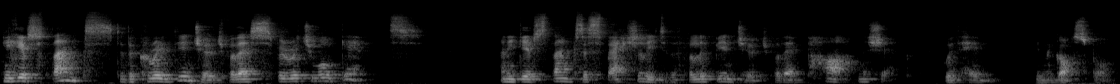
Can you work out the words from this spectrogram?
He gives thanks to the Corinthian church for their spiritual gifts. And he gives thanks especially to the Philippian church for their partnership with him in the gospel.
